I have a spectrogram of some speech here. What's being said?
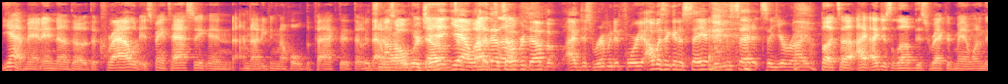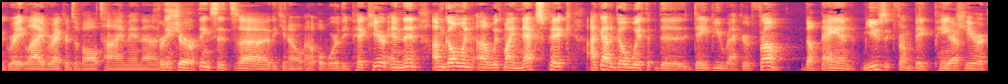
yeah, man, and uh, the the crowd is fantastic, and I'm not even gonna hold the fact that the, it's that not was overdubbed. Yeah, well, that's uh, overdubbed, but I just ruined it for you. I wasn't gonna say it, but you said it, so you're right. But uh, I, I, just love this record, man. One of the great live records of all time, and uh, for think, sure thinks it's uh, you know a, a, worthy pick here. And then I'm going uh, with my next pick. I got to go with the debut record from the band music from Big Pink yep. here.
